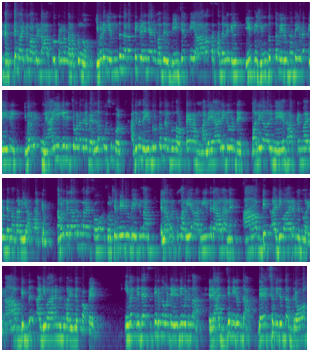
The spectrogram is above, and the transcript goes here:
കൃത്യമായിട്ടും അവരുടെ ആസൂത്രണം നടത്തുന്നു. ഇവിടെ എന്ത് നടത്തി കഴിഞ്ഞാലും അത് B J P R S S അതല്ലെങ്കിൽ ഈ ഹിന്ദുത്വ വിരുദ്ധതയുടെ പേരിൽ ഇവർ ന്യായീകരിച്ചുകൊണ്ട് അതിനെ വെള്ളപൂശുമ്പോൾ അതിന് നേതൃത്വം നൽകുന്ന ഒട്ടേറെ മലയാളികളുണ്ട്. മലയാളി നേതാക്കന്മാരുണ്ട് എന്നതാണ് യാഥാർത്ഥ്യം. നമ്മൾക്ക് എല്ലാവർക്കും അറിയാം സോഷ്യൽ മീഡിയ ഉപയോഗിക്കുന്ന എല്ലാവർക്കും അറിയ അറിയുന്ന ഒരാളാണ് ആബിദ് അടിവാരം എന്ന് പറയുന്നത്. ആബിദ് അടിവാരം എന്ന് പറയുന്ന പ്രൊഫൈൽ ഇവൻ വിദേശത്തിരുന്നു കൊണ്ട് എഴുതിവിടുന്ന രാജ്യവിരുദ്ധ ദേശവിരുദ്ധ ദ്രോഹ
